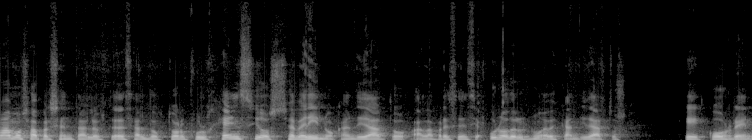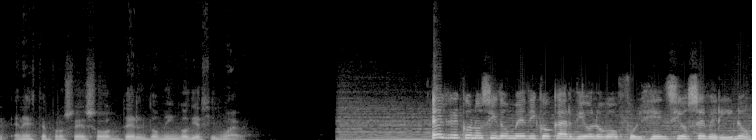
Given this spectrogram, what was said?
vamos a presentarle a ustedes al doctor Fulgencio Severino, candidato a la presidencia, uno de los nueve candidatos que corren en este proceso del domingo 19. El reconocido médico cardiólogo Fulgencio Severino,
